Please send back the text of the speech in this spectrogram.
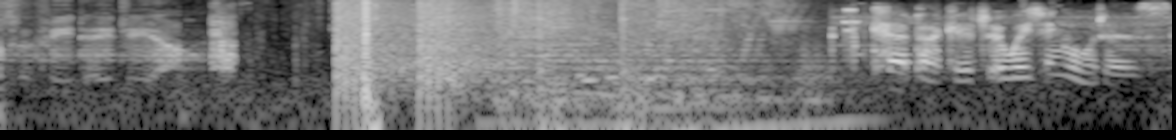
1,000 feet AGL. Care package awaiting orders.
